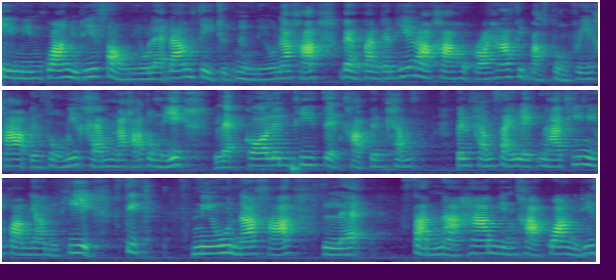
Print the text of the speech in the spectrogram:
4มิลกว้างอยู่ที่ 2 นิ้วและด้าม 4.1 นิ้วนะคะ แบ่งปันกันที่ราคา 650 บาทส่งฟรีค่ะ เป็นทรงมีดแคมป์นะคะ ตรงนี้และก็เล่มที่ 7 ค่ะ เป็นแคมป์เป็นแคมป์ไซส์เล็กนะคะที่มีความยาวอยู่ที่ 10 นิ้วนะคะ และสันหนา5มิลค่ะ กว้างอยู่ที่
